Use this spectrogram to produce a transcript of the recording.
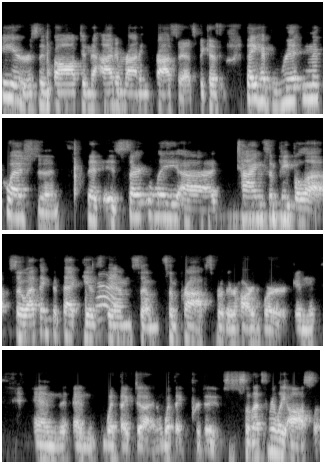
peers involved in the item writing process because they have written a question that is certainly uh, tying some people up. So I think that that gives yeah. them some some props for their hard work and and and what they've done and what they've produced. So that's really awesome.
